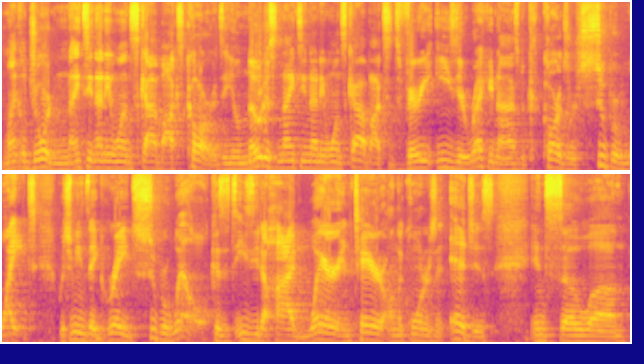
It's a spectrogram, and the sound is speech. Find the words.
Michael Jordan 1991 Skybox cards. And you'll notice 1991 Skybox, it's very easy to recognize because cards are super white, which means they grade super well because it's easy to hide wear and tear on the corners and edges. And so, um,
